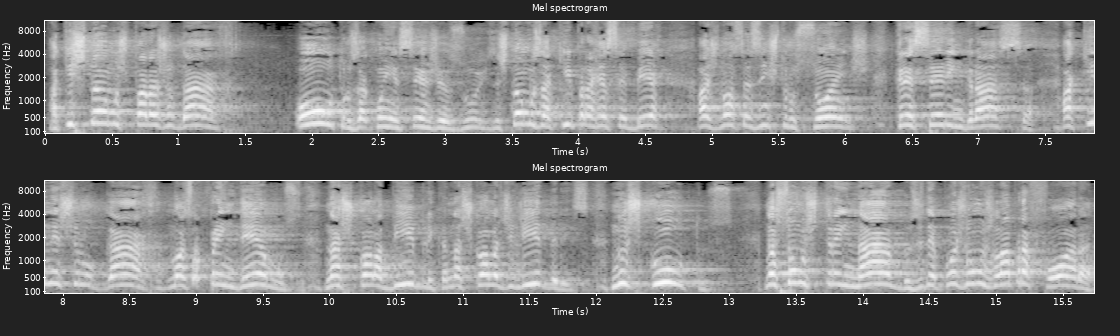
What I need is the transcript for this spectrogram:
Aqui estamos para ajudar, outros a conhecer Jesus. Estamos aqui para receber as nossas instruções, crescer em graça. Aqui neste lugar nós aprendemos na escola bíblica, na escola de líderes, nos cultos. Nós somos treinados e depois vamos lá para fora.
